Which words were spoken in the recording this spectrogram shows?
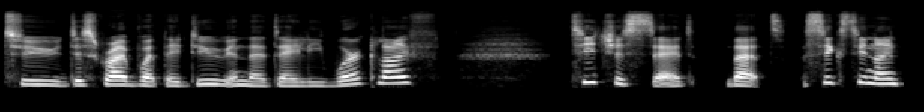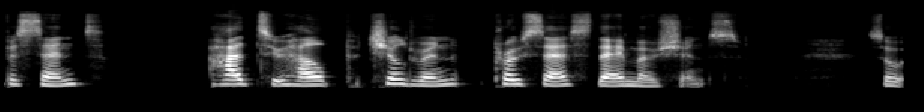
to describe what they do in their daily work life, teachers said that 69% had to help children process their emotions. So,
